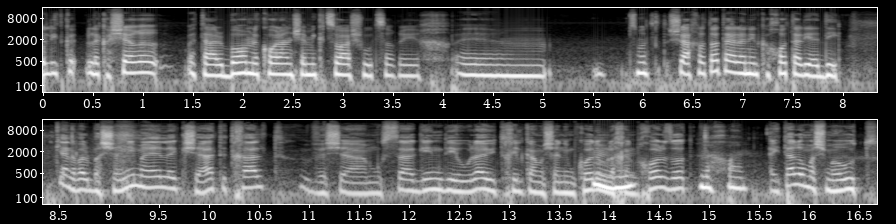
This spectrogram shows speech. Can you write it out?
בלהתק- לקשר את האלבום לכל האנשי מקצוע שהוא צריך. אמ, זאת אומרת, שההחלטות האלה נלקחות על ידי. כן, אבל בשנים האלה, כשאת התחלת, ושהמושג אינדי, אולי הוא התחיל כמה שנים קודם מהמם. לכן, בכל זאת, נכון. הייתה לו משמעות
